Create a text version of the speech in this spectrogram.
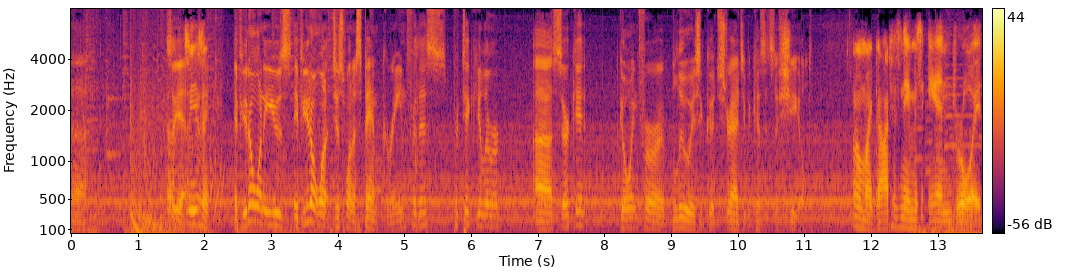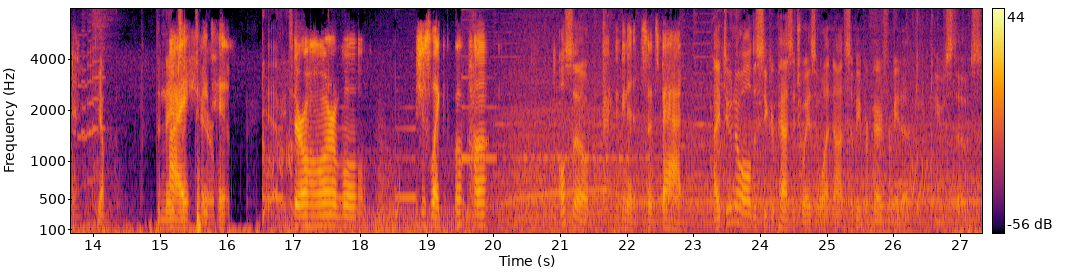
Uh, so yeah, Music. if you don't want to use, if you don't want just want to spam green for this particular uh, circuit, going for blue is a good strategy because it's a shield. Oh my god, his name is Android. Yep. The names I are hate him. Yeah, me too. They're horrible. It's just like a pun Also, it, so it's bad. I do know all the secret passageways and whatnot, so be prepared for me to use those.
